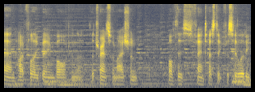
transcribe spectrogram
and hopefully be involved in the, the transformation of this fantastic facility.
